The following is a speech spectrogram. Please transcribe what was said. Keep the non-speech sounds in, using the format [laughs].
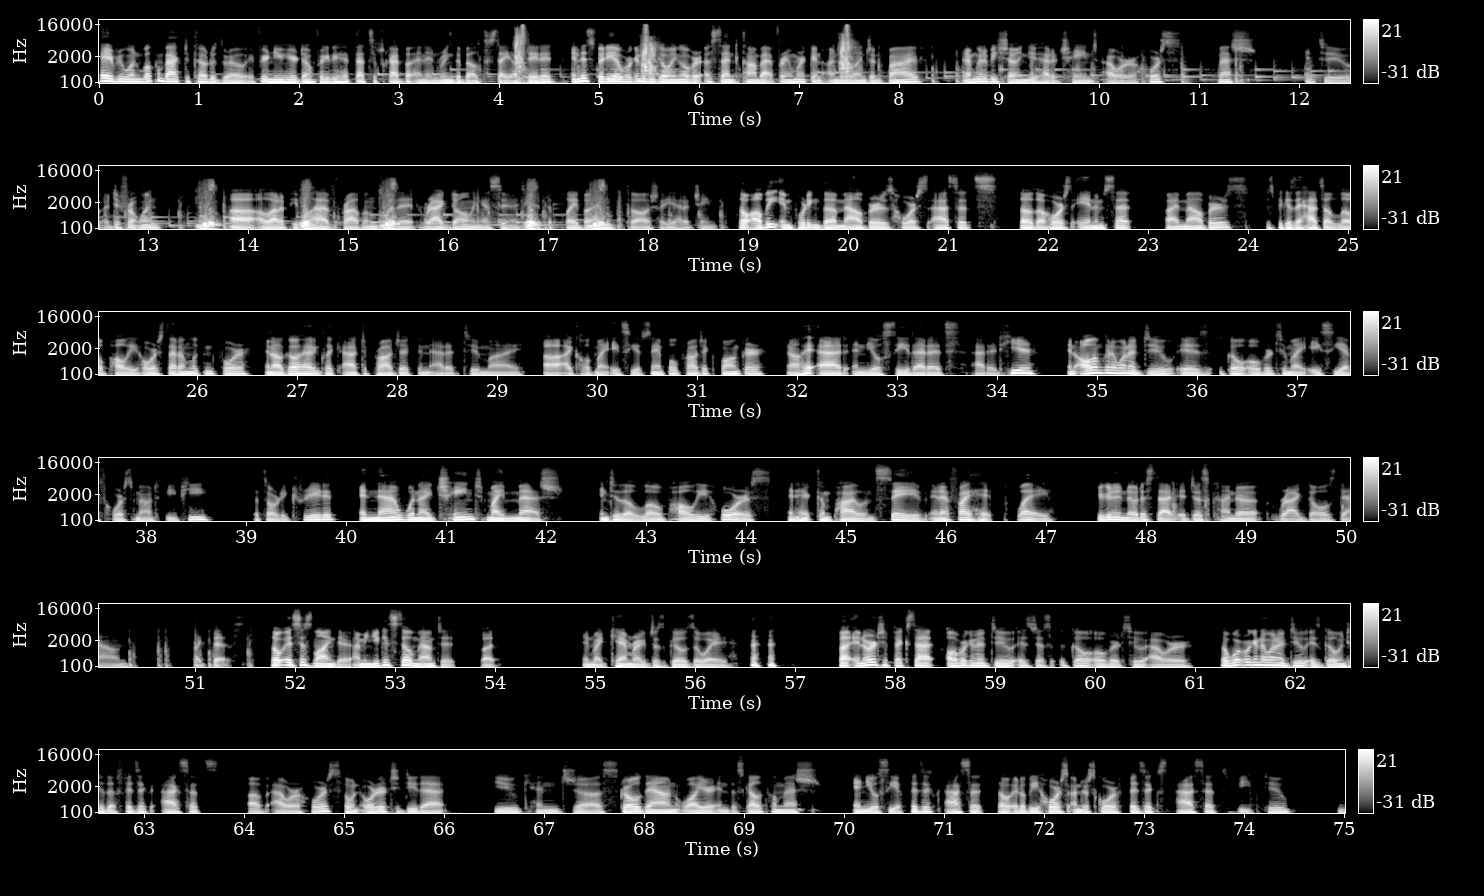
Hey everyone, welcome back to Code with Ro. If you're new here, don't forget to hit that subscribe button and ring the bell to stay updated. In this video, we're going to be going over Ascent Combat Framework in Unreal Engine 5, and I'm going to be showing you how to change our horse mesh into a different one. Uh, a lot of people have problems with it ragdolling as soon as you hit the play button, so I'll show you how to change it. So I'll be importing the Malbers horse assets, so the horse anim set by Malbers, just because it has a low poly horse that I'm looking for. And I'll go ahead and click add to project and add it to my uh, I called my ACF sample project Bonker and I'll hit add and you'll see that it's added here. And all I'm going to want to do is go over to my ACF horse mount BP that's already created. And now when I change my mesh into the low poly horse and hit compile and save, and if I hit play, you're going to notice that it just kind of ragdolls down like this. So it's just lying there. I mean, you can still mount it, but and my camera just goes away. [laughs] But in order to fix that, all we're going to do is just go over to our, so what we're going to want to do is go into the physics assets of our horse. So in order to do that, you can just scroll down while you're in the skeletal mesh and you'll see a physics asset. So it'll be horse underscore physics assets v2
